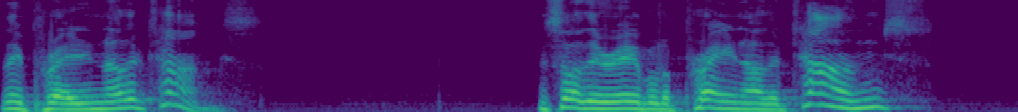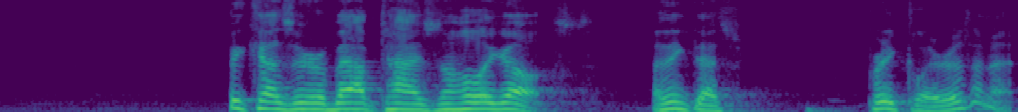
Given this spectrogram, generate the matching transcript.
they prayed in other tongues. And so they were able to pray in other tongues because they were baptized in the Holy Ghost. I think that's pretty clear, isn't it?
